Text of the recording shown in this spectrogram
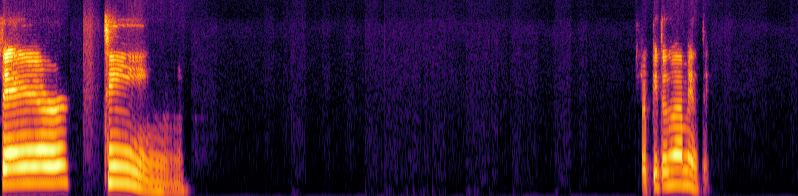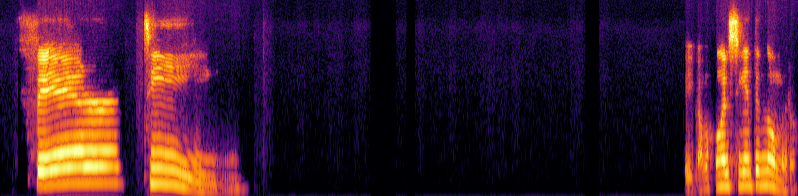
Thirteen. Repito nuevamente. Thirteen. Ok, vamos con el siguiente número.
